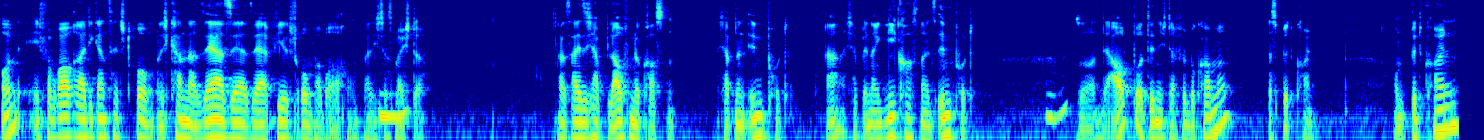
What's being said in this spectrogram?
Und ich verbrauche halt die ganze Zeit Strom und ich kann da sehr, sehr, sehr viel Strom verbrauchen, wenn ich mhm. das möchte. Das heißt, ich habe laufende Kosten. Ich habe einen Input. Ja? Ich habe Energiekosten als Input. Mhm. So, der Output, den ich dafür bekomme, ist Bitcoin. Und Bitcoin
